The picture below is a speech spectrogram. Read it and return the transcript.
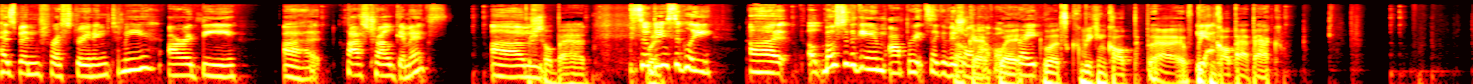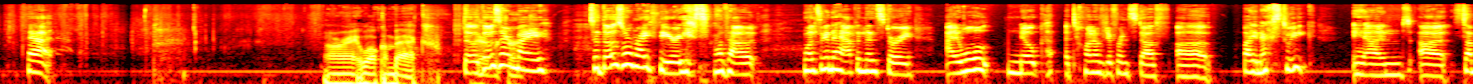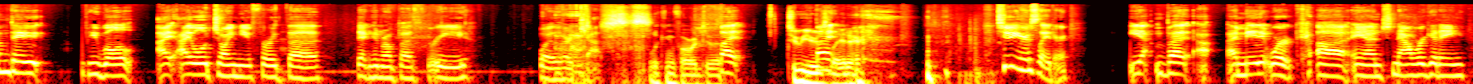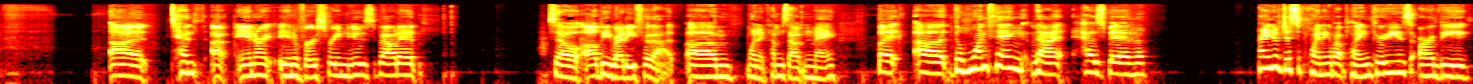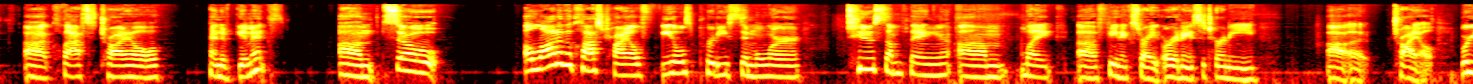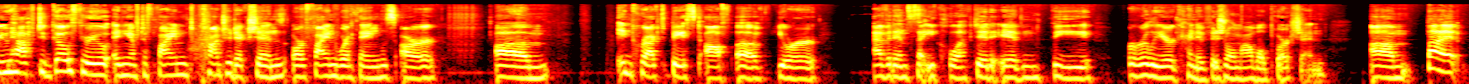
has been frustrating to me are the uh, class trial gimmicks. Um, They're so bad. so wait. basically, uh, most of the game operates like a visual Okay, novel, wait. right? Let's we can call uh, we Yeah. can call Pat back. Pat. All right, welcome back. So Yeah, those are my so those were my theories about what's going to happen in the story. I will know a ton of different stuff uh, by next week, and uh, someday we will. I, I will join you for the Danganronpa three spoiler chat. Looking forward to it. But Two years but- later. two years later, yeah, but I, I made it work, uh, and now we're getting uh tenth uh, anni- anniversary news about it. So I'll be ready for that um, when it comes out in May. But uh, the one thing that has been kind of disappointing about playing through these are the uh, class trial kind of gimmicks. Um, so a lot of the class trial feels pretty similar to something um, like uh, Phoenix Wright or an Ace Attorney uh, trial, where you have to go through and you have to find contradictions or find where things are um, incorrect based off of your evidence that you collected in the earlier kind of visual novel portion. Um, but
